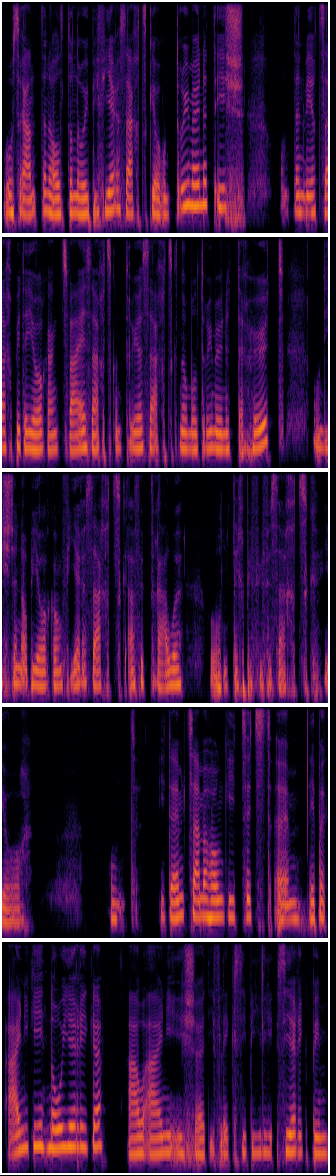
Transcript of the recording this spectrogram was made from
wo das Rentenalter neu bei 64 Jahren und 3 Monaten ist. Und dann wird es auch bei den Jahrgängen 62 und 63 nochmal drei Monate erhöht und ist dann ab Jahrgang 64 auch für die Frauen ordentlich bei 65 Jahren. Und in diesem Zusammenhang gibt es jetzt ähm, eben einige Neuerungen. Auch eine ist äh, die Flexibilisierung beim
